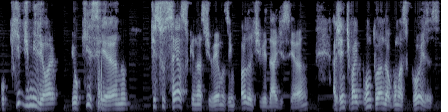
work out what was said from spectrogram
o que de melhor e o que esse ano que sucesso que nós tivemos em produtividade esse ano. A gente vai pontuando algumas coisas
